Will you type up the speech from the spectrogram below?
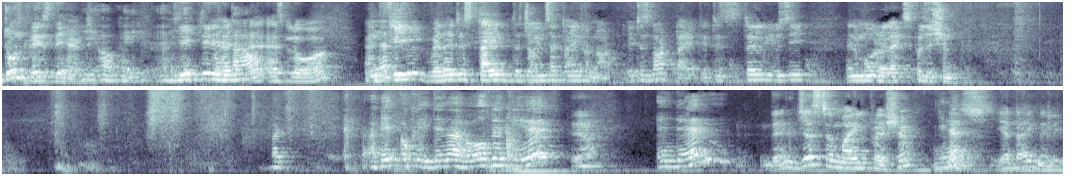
Don't raise the head. okay uh, Keep the head down. as lower and Yes. feel whether it is tight, the joints are tight or not. It is not tight. It is still, you see, in a more relaxed position. But okay, then I hold it here Yeah. and then Then just a mild pressure. Yes. Yeah, diagonally.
